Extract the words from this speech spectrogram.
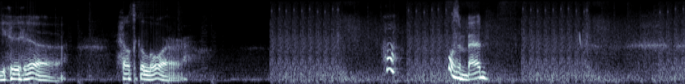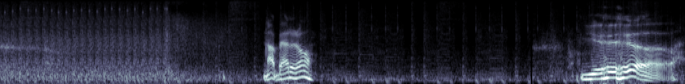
Yeah. Health galore. Huh. Wasn't bad. Not bad at all. Yeah.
